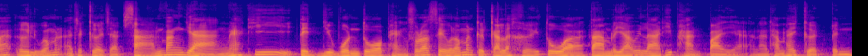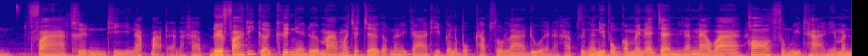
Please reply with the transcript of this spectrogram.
ว่าเออหรือว่ามันอาจจะเกิดจากสารบางอย่างนะที่ติดอยู่บนตัวแผงโซลาร์เซลล์แล้วมันเกิดการระเหยตัวตามระยะเวลาที่ผ่านไปอะนะทำให้เกิดเป็นฝ้าขึ้นที่หน้าปัดอะนะครับ โดยฝ้าที่เกิดขึ้นเนี่ยโดยมากมันจะเจอกับนาฬิกาที่เป็นระบบทับโซล่าด้วยนะครับ ซึ่งอันนี้ผมก็ไม่แน่ใจเหมือนกันนะว่าข้อสมมติฐานนี้มัน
